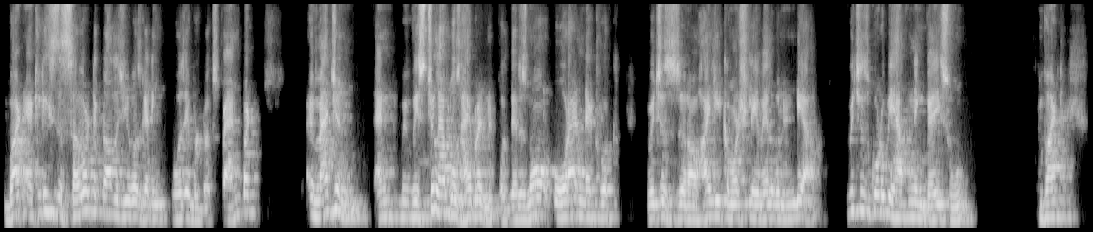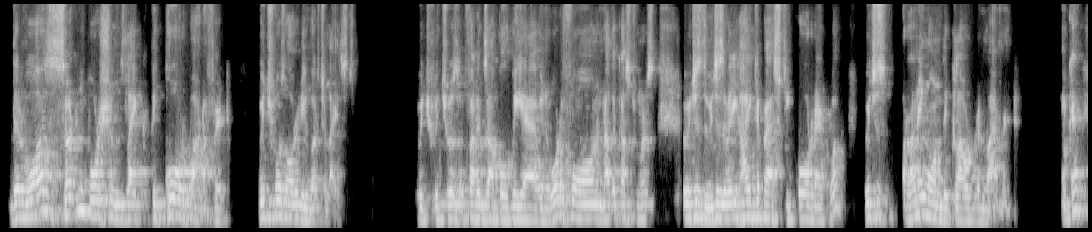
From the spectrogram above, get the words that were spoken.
but at least the server technology was getting was able to expand but imagine, and we still have those hybrid networks. There is no ORAN network, which is you know highly commercially available in India, which is going to be happening very soon. But there was certain portions like the core part of it, which was already virtualized. Which, which was, for example, we have in Vodafone and other customers, which is which is a very high capacity core network, which is running on the cloud environment. Okay,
